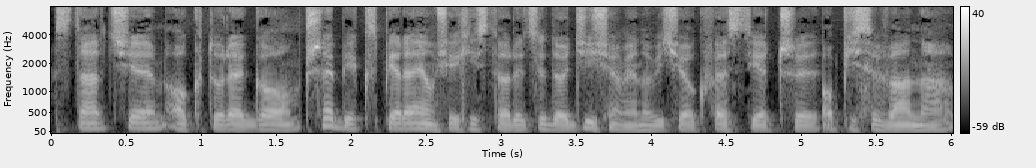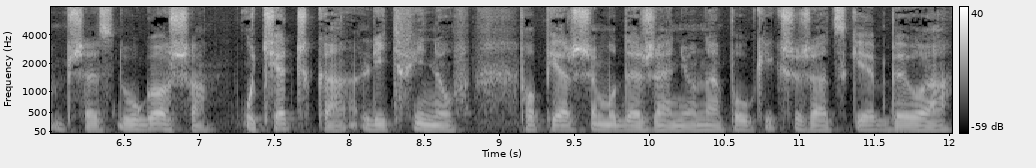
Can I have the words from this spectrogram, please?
Starcie, o którego przebieg spierają się historycy do dziś, a mianowicie o kwestię, czy opisywana przez Długosza ucieczka Litwinów po pierwszym uderzeniu na pułki krzyżackie była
